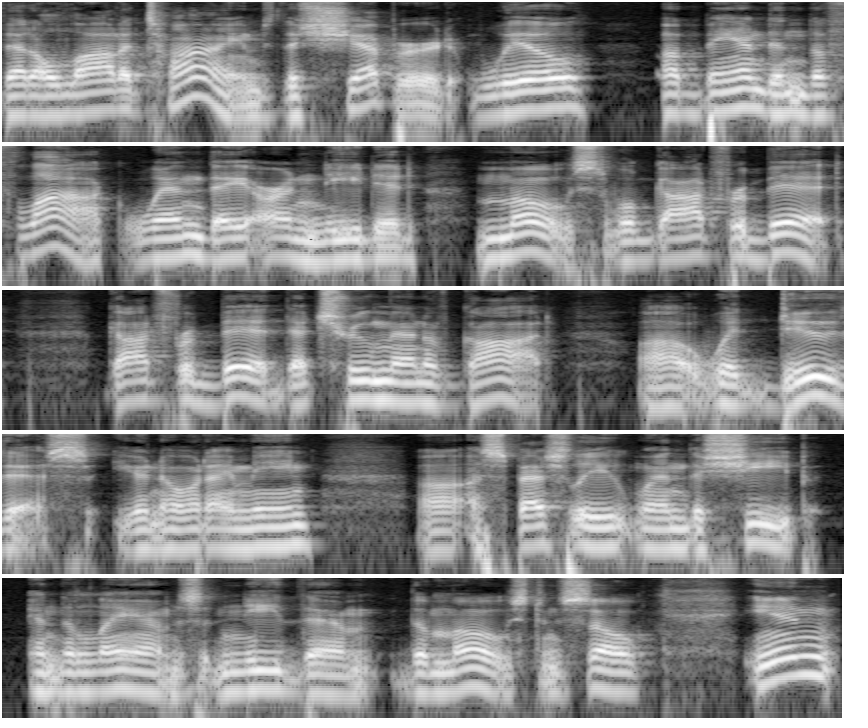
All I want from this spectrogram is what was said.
that a lot of times the shepherd will abandon the flock when they are needed most. Well, God forbid, God forbid that true men of God uh, would do this. You know what I mean? uh, especially when the sheep and the lambs need them the most. And so in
